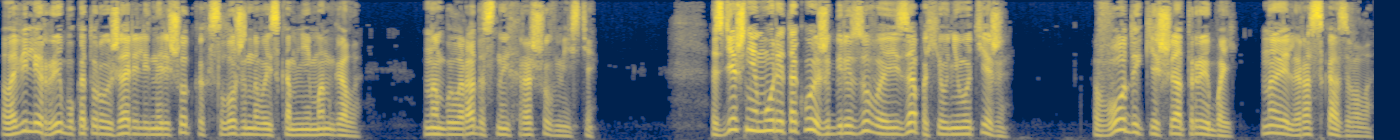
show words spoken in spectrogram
ловили рыбу, которую жарили на решетках сложенного из камней мангала. Нам было радостно и хорошо вместе. Здешнее море такое же бирюзовое, и запахи у него те же. Воды кишат рыбой, Наэль рассказывала.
